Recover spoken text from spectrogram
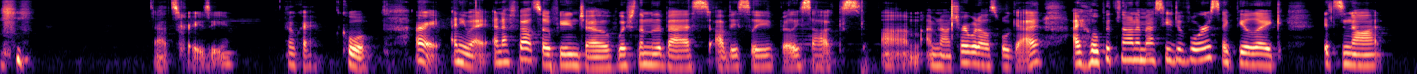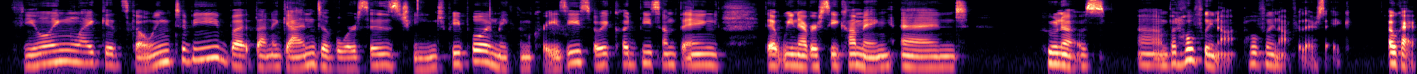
That's crazy. Okay, cool. All right. Anyway, enough about Sophie and Joe. Wish them the best. Obviously, really sucks. Um, I'm not sure what else we'll get. I hope it's not a messy divorce. I feel like it's not feeling like it's going to be, but then again, divorces change people and make them crazy. So it could be something that we never see coming, and who knows? Um, but hopefully not. Hopefully not for their sake. Okay.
